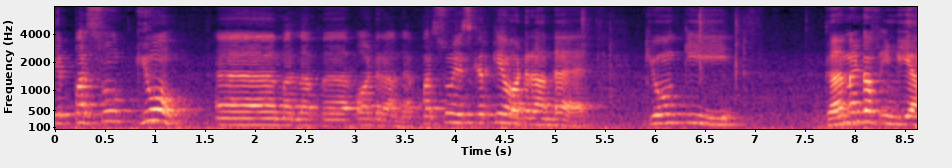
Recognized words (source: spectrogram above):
ਤੇ ਪਰਸੋਂ ਕਿਉਂ ਮਤਲਬ ਆਰਡਰ ਆਂਦਾ ਪਰਸੋਂ ਇਸ ਕਰਕੇ ਆਰਡਰ ਆਂਦਾ ਹੈ, ਕਿਉਂਕਿ ਗਵਰਨਮੈਂਟ ਆਫ ਇੰਡੀਆ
